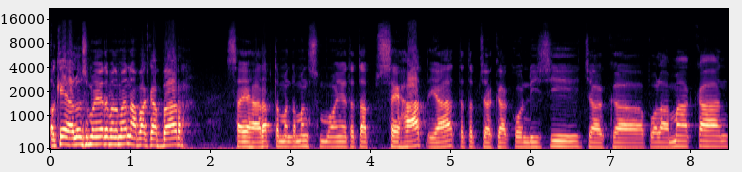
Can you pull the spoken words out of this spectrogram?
Oke, halo semuanya teman-teman, apa kabar? Saya harap teman-teman semuanya tetap sehat ya, tetap jaga kondisi, jaga pola makan,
